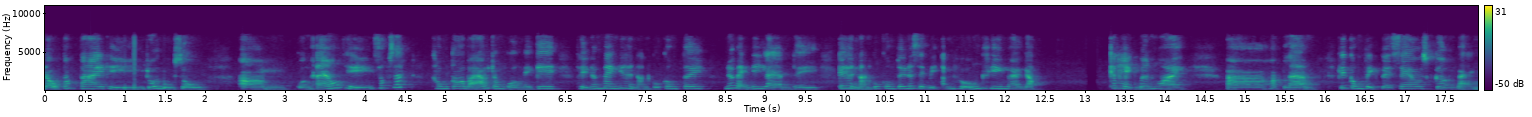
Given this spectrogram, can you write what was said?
đầu tóc tai thì rối bù xù. Um, quần áo thì xốc xích không có báo trong quần này kia thì nó mang cái hình ảnh của công ty. Nếu bạn đi làm thì cái hình ảnh của công ty nó sẽ bị ảnh hưởng khi mà gặp khách hàng bên ngoài. À, hoặc là cái công việc về sales cần bạn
